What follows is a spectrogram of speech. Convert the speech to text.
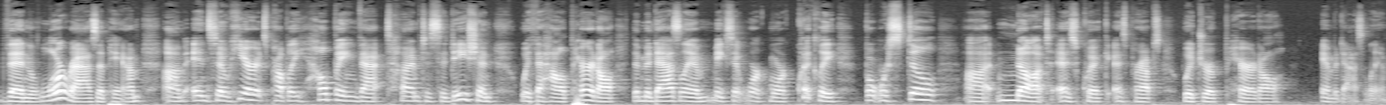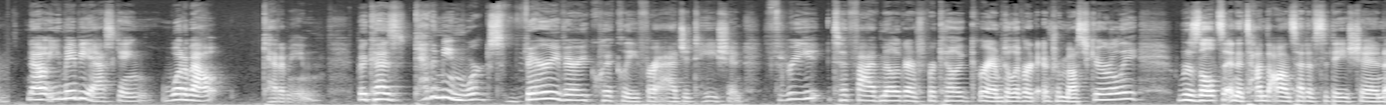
than lorazepam. Um, and so here it's probably helping that time to sedation with the haloperidol. The midazolam makes it work more quickly, but we're still uh, not as quick as perhaps with droperidol and midazolam. Now, you may be asking, what about ketamine? Because ketamine works very, very quickly for agitation. Three to five milligrams per kilogram delivered intramuscularly results in a time to onset of sedation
